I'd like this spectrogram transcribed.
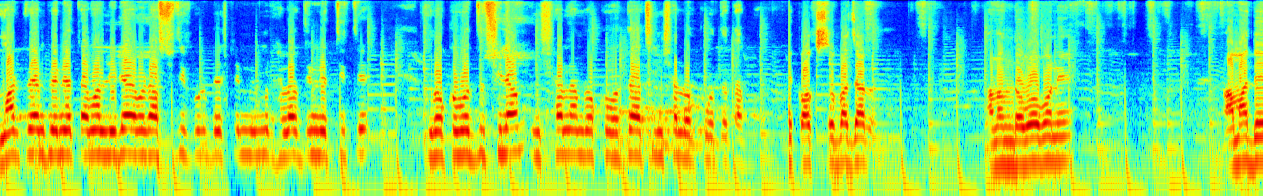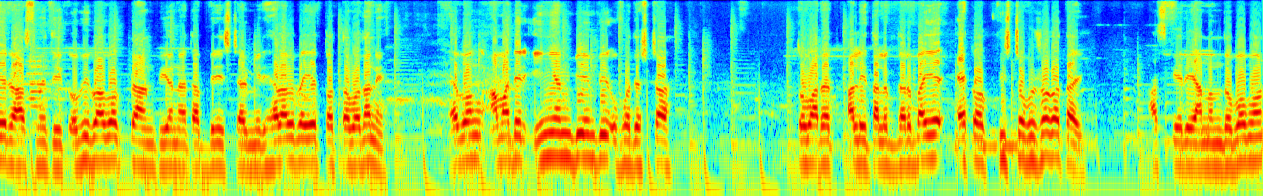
আমার প্রেম প্রিয় নেতা, আমার লিডার আমার রাজনীতি পুরো বেস্টের মেম্বার হেলাউদ্দিন নেতৃত্বে ঐক্যবদ্ধ ছিলাম। ইনশাল্লাহ ঐক্যবদ্ধ আছি ইনশাল্লাহ ঐক্যবদ্ধ থাকব। কক্সবাজার আনন্দ ভবনে আমাদের রাজনৈতিক অভিভাবক প্রাণপ্রিয় নেতা ব্যারিস্টার মীর হেলাল ভাইয়ের তত্ত্বাবধানে এবং আমাদের ইউনিয়ন বিএনপির উপদেষ্টা তোবারক আলী তালুকদার ভাইয়ের একক পৃষ্ঠপোষকতায় আজকের এই আনন্দ ভবন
